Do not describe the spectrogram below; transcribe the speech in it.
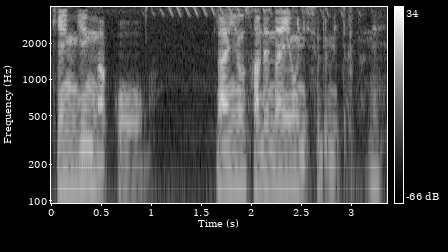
権限がこう乱用されないようにするみたいなね。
